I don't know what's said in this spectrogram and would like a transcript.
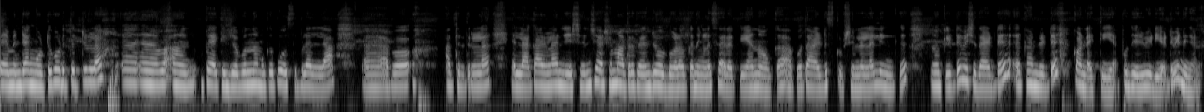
പേയ്മെന്റ് അങ്ങോട്ട് കൊടുത്തിട്ടുള്ള പാക്കിംഗ് ജോബൊന്നും നമുക്ക് പോസിബിൾ അല്ല. അപ്പോൾ അത്തരത്തിലുള്ള എല്ലാ കാര്യങ്ങളും അന്വേഷിച്ചതിന് ശേഷം മാത്രം ഇത്തരം ജോബുകളൊക്കെ നിങ്ങൾ സെലക്ട് ചെയ്യാൻ നോക്കുക. അപ്പോൾ താഴെ ഡിസ്ക്രിപ്ഷനിലുള്ള ലിങ്ക് നോക്കിയിട്ട് വിശദമായിട്ട് കണ്ടിട്ട് കോൺടാക്ട് ചെയ്യുക. പുതിയൊരു വീഡിയോ ആയിട്ട് വീണ്ടും കാണാം.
